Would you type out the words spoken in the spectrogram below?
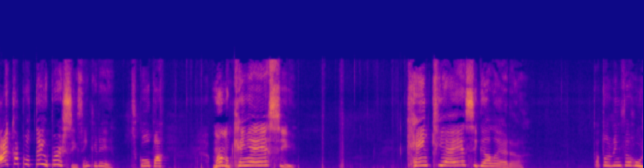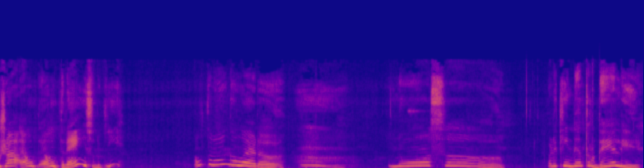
Ai, capotei o Percy, sem querer. Desculpa. Mano, quem é esse? Quem que é esse, galera? Tá todo enferrujado. É um, é um trem isso daqui? É um trem, galera. Nossa. Olha aqui dentro dele.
